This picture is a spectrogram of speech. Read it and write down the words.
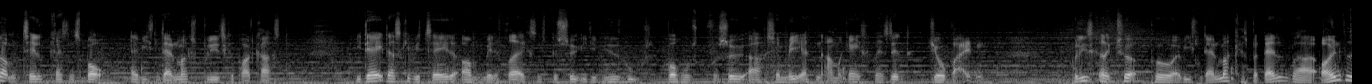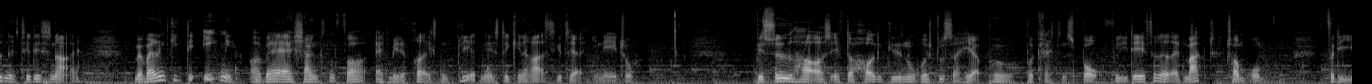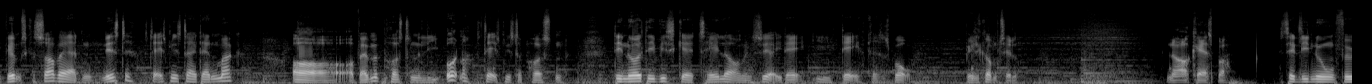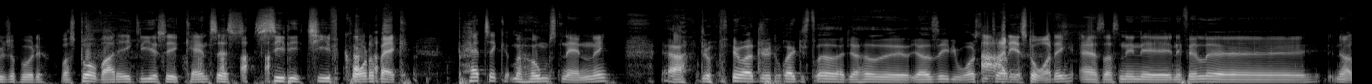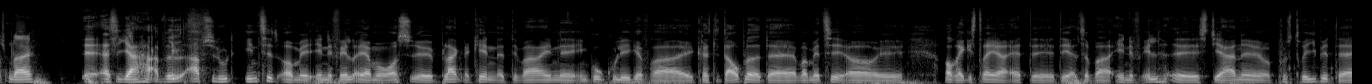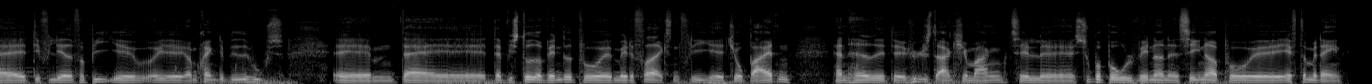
Velkommen til Christiansborg, Avisen Danmarks politiske podcast. I dag der skal vi tale om Mette Frederiksens besøg i det hvide hus, hvor hun skulle forsøge at charmere den amerikanske præsident Joe Biden. Politisk redaktør på Avisen Danmark, Kasper Dahl, var øjenvidne til det scenarie. Men hvordan gik det egentlig, og hvad er chancen for, at Mette Frederiksen bliver den næste generalsekretær i NATO? Besøget har også efterhånden givet nogle rystelser her på, på Christiansborg, fordi det efterlader et magt-tomrum. Fordi hvem skal så være den næste statsminister i Danmark? Og, og hvad med posterne lige under statsministerposten? Det er noget af det, vi skal tale om ser i dag i dagens Christiansborg. Velkommen til. Nå Kasper, sæt lige nogle følelser på det. Hvor stor var det ikke lige at se Kansas City Chief Quarterback Patrick Mahomes den anden, ikke? Ja, det var det, var det du registrerede, at jeg havde, øh, jeg havde set i Washington. Ah, det er stort, ikke? Altså sådan en uh, NFL-nørd uh, som dig. Øh, altså, jeg har ved absolut intet om øh, NFL, og jeg må også øh, blankt erkende, at det var en, øh, en god kollega fra øh, Kristelig Dagblad, der var med til at, øh, at registrere, at øh, det altså var NFL-stjerne øh, på stribe, der defilerede forbi øh, øh, omkring det hvide hus. Øh, da, øh, da vi stod og ventede på øh, Mette Frederiksen, fordi øh, Joe Biden han havde et øh, hyldestarrangement til øh, Super Bowl-vinderne senere på øh, eftermiddagen.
